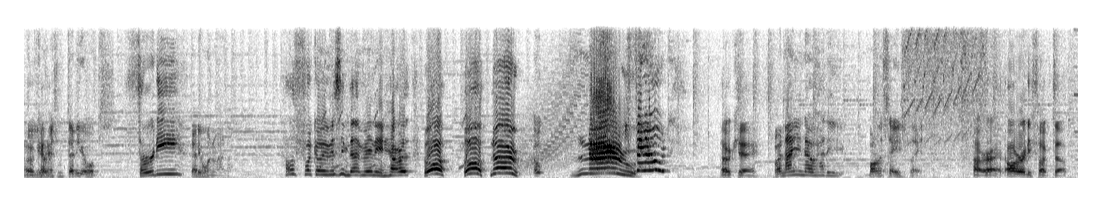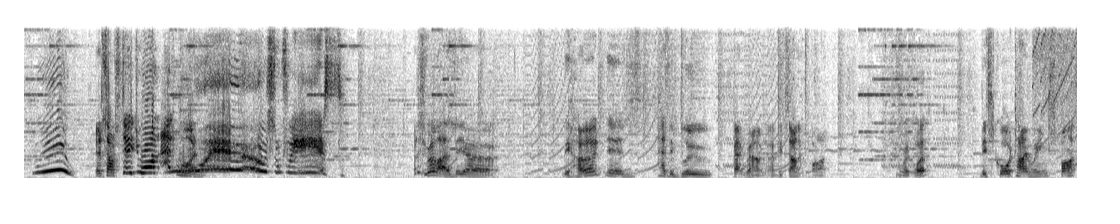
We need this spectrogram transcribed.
Uh, You are missing 30 orbs. 30? 31 rather. How the fuck am I missing that many? How are. Oh! Oh! No! Oh, No! failed! Okay. Well, now you know how the bonus stage plays. Alright. Already fucked up. Woo! It's on stage one and one. Woo! So fast! I just realized the uh, the HUD is had the blue background of the Sonic font. Wait, what? The score time rings font.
